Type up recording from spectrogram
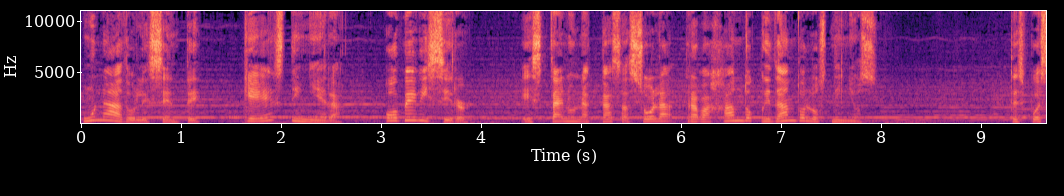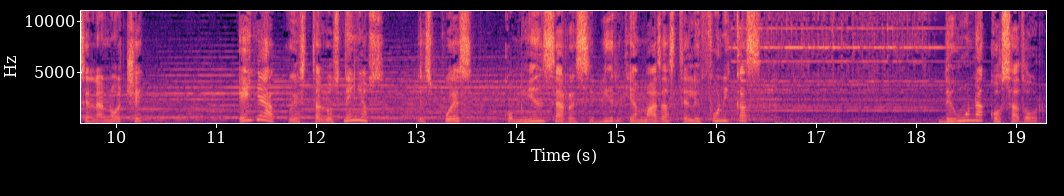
una adolescente que es niñera o babysitter está en una casa sola trabajando cuidando a los niños. Después en la noche, ella acuesta a los niños. Después comienza a recibir llamadas telefónicas de un acosador.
